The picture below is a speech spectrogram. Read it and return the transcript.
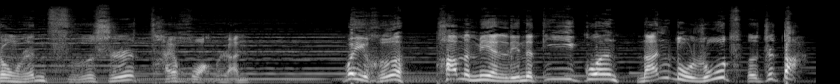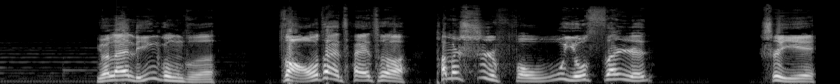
众人此时才恍然，为何他们面临的第一关难度如此之大？原来林公子早在猜测他们是否无由三人，是以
